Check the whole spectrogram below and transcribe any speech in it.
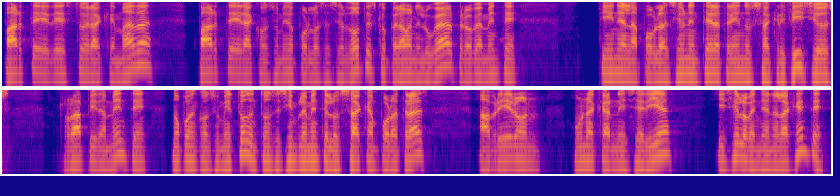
Parte de esto era quemada, parte era consumido por los sacerdotes que operaban el lugar, pero obviamente tiene a la población entera trayendo sacrificios rápidamente, no pueden consumir todo, entonces simplemente lo sacan por atrás, abrieron una carnicería y se lo vendían a la gente.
